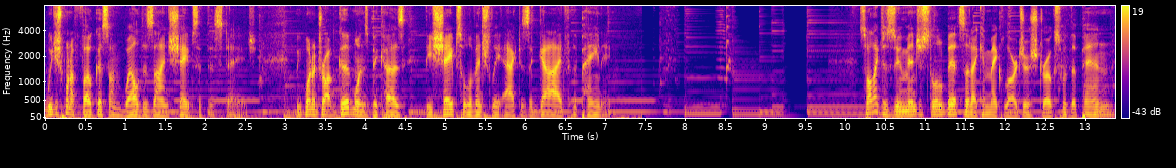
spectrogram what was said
We just want to focus on well-designed shapes at this stage. We want to draw good ones because these shapes will eventually act as a guide for the painting. So I like to zoom in just a little bit so that I can make larger strokes with the pen.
